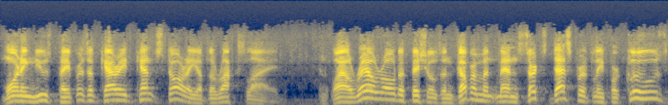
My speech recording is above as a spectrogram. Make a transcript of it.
Morning newspapers have carried Kent's story of the rock slide. And while railroad officials and government men search desperately for clues,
